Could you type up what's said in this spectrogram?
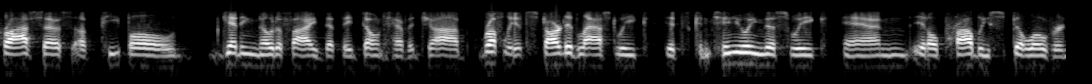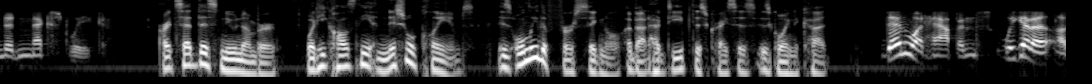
process of people getting notified that they don't have a job. Roughly, it started last week, it's continuing this week, and it'll probably spill over into next week. Art said this new number, what he calls the initial claims, is only the first signal about how deep this crisis is going to cut. Then what happens? We get a, a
